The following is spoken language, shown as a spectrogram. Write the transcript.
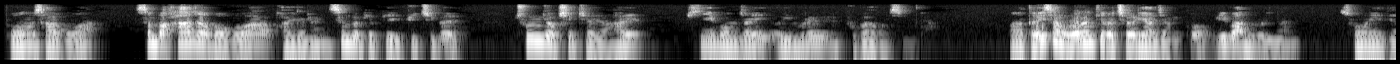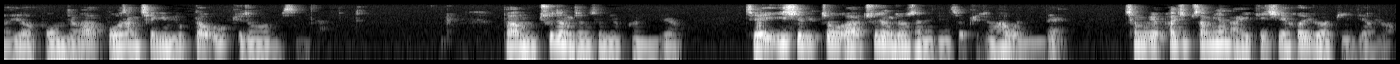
보험사고와 선박 하자 보고와 관련한 승급협회의 규칙을 충족시켜야 할 피보험자의 의무를 부과하고 있습니다. 어, 더 이상 워런티로 처리하지 않고 위반으로 인한 손해에 대하여 보험자가 보상 책임이 없다고 규정하고 있습니다. 다음 추정전선 요건인데요. 제21조가 추정전선에 대해서 규정하고 있는데 1983년 ITC 허위와 비교하여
